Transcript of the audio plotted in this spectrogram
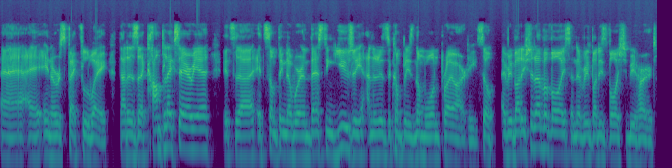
uh, in a respectful way. That is a complex area. It's it's something that we're investing hugely, and it is the company's number one priority. So everybody should have a voice, and everybody's voice should be heard.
